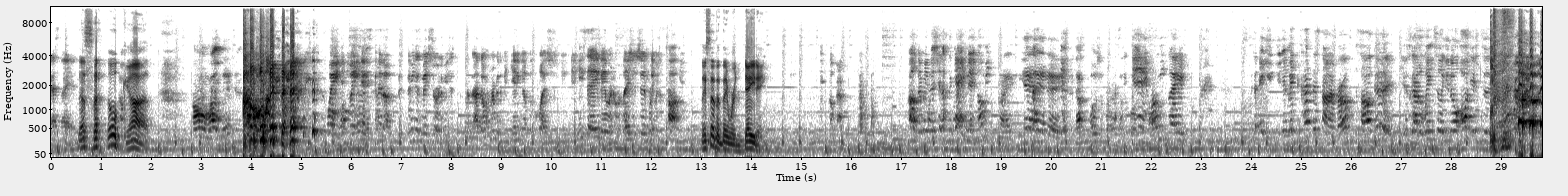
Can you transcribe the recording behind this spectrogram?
That's bad. That's oh god. I don't like that. I don't like that. Wait, wait, just, up. Let me just make sure. Let me just. 'cause I don't remember the beginning of the question. Did he say they were in a relationship or they were just talking? They said that they were dating. Okay. Oh, I mean, this shit, that's the game then, homie. Like, yeah, yeah, yeah. that's the motion, bro. That's the motion. Yeah, homie. Like, hey, you, you didn't make the cut this time, bro. It's all good. You just gotta wait till, you know, August to.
